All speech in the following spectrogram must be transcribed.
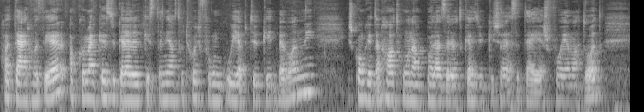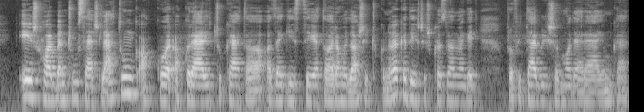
határhoz ér, akkor már kezdjük el előkészíteni azt, hogy hogy fogunk újabb tőkét bevonni, és konkrétan 6 hónappal azelőtt kezdjük is el ezt a teljes folyamatot, és ha ebben csúszást látunk, akkor, akkor állítsuk át az egész céget arra, hogy lassítsuk a növekedést, és közben meg egy profitábilisabb modellre álljunk át.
